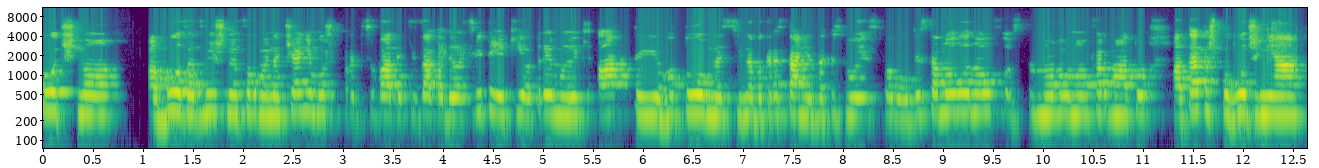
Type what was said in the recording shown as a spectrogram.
очно або за змішаною формою навчання можуть працювати ті заклади освіти, які отримують акти готовності на використання захисної споруди встановленого встановленого формату, а також погодження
